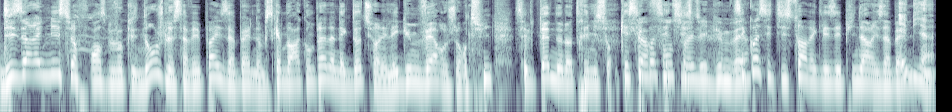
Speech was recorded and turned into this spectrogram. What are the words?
10h30 sur France Bleu Vaucluse. Non, je le savais pas, Isabelle, non, parce qu'elle me raconte plein d'anecdotes sur les légumes verts aujourd'hui. C'est le thème de notre émission. Qu'est-ce Je c'est quoi, c'est quoi cette histoire avec les épinards, Isabelle? Eh bien,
